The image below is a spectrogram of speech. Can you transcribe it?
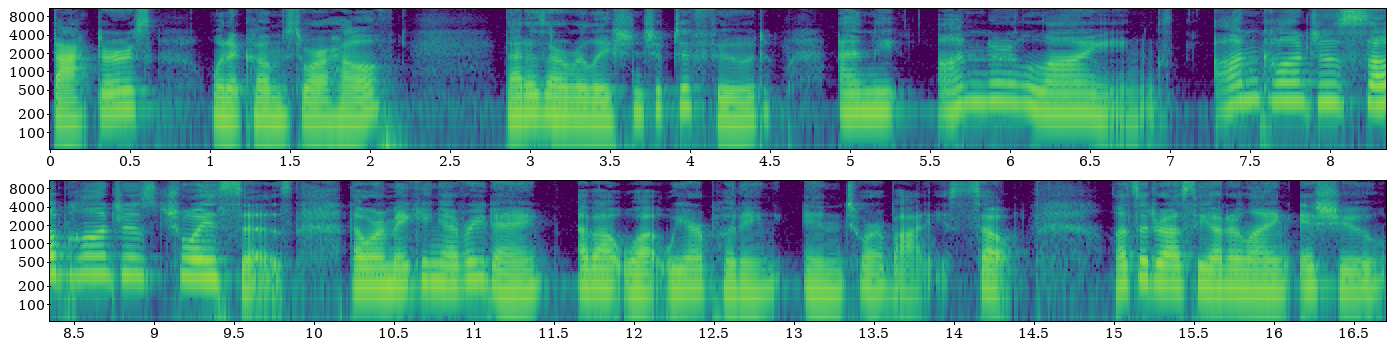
factors when it comes to our health. That is our relationship to food and the underlying unconscious, subconscious choices that we're making every day about what we are putting into our bodies. So, let's address the underlying issue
